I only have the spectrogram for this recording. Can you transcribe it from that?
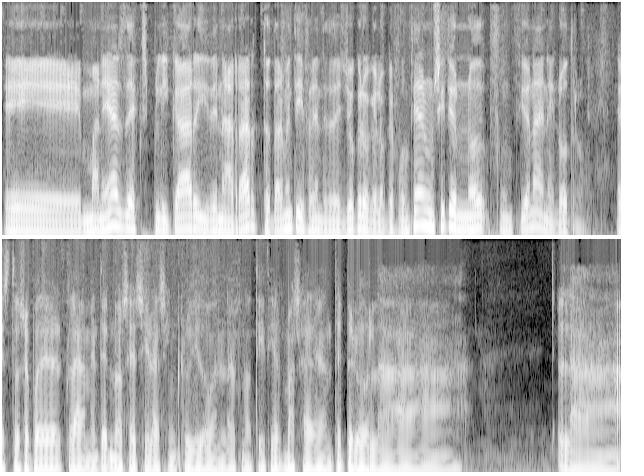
eh, maneras de explicar y de narrar totalmente diferentes. Entonces yo creo que lo que funciona en un sitio no funciona en el otro. Esto se puede ver claramente, no sé si lo has incluido en las noticias más adelante, pero la la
